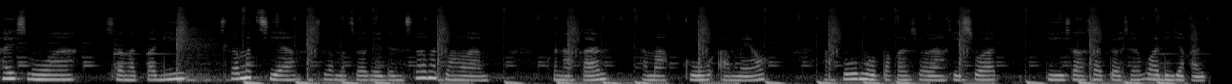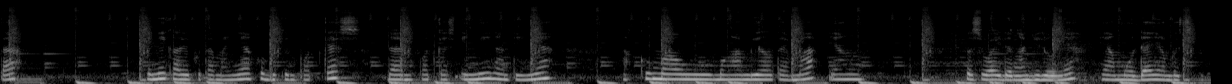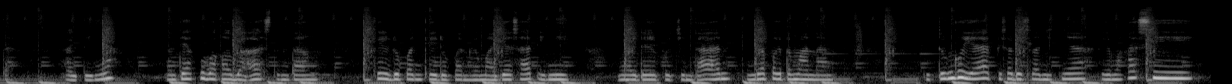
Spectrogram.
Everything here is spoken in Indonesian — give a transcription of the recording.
Hai semua, selamat pagi, selamat siang, selamat sore, dan selamat malam. Kenalkan, nama aku Amel. Aku merupakan seorang siswa di salah satu SMA di Jakarta. Ini kali pertamanya aku bikin podcast, dan podcast ini nantinya aku mau mengambil tema yang sesuai dengan judulnya, yang muda yang bercerita. Artinya, nanti aku bakal bahas tentang kehidupan-kehidupan remaja saat ini, mulai dari percintaan hingga pertemanan. Ditunggu ya episode selanjutnya. Terima kasih.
